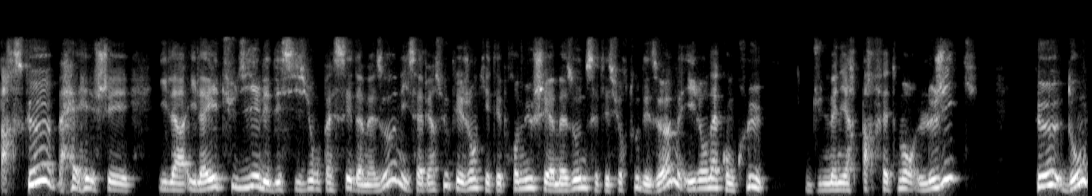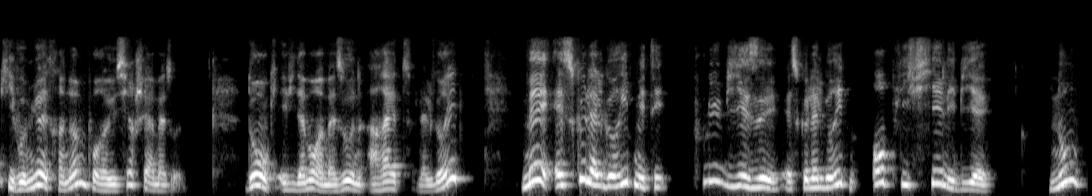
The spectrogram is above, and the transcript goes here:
Parce que bah, il, a, a, étudié les décisions passées d'Amazon, il s'est aperçu que les gens qui étaient promus chez Amazon, c'était surtout des hommes, et il en a conclu d'une manière parfaitement logique donc il vaut mieux être un homme pour réussir chez Amazon. Donc évidemment, Amazon arrête l'algorithme, mais est-ce que l'algorithme était plus biaisé? Est-ce que l'algorithme amplifiait les biais? Non.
